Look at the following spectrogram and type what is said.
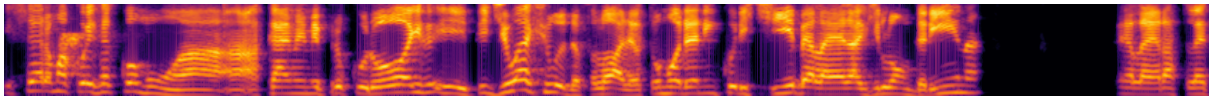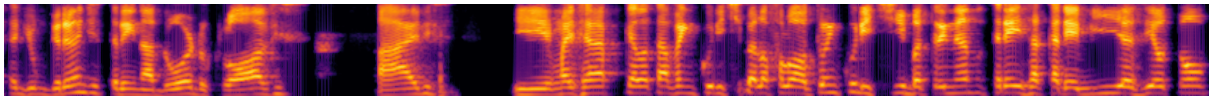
Isso era uma coisa comum. A, a Carmen me procurou e, e, pediu ajuda. Falou: Olha, eu estou morando em Curitiba. Ela era de Londrina. Ela era atleta de um grande treinador, do Clóvis Aires. E, mas era porque ela estava em Curitiba. Ela falou: estou em Curitiba treinando três academias e eu estou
